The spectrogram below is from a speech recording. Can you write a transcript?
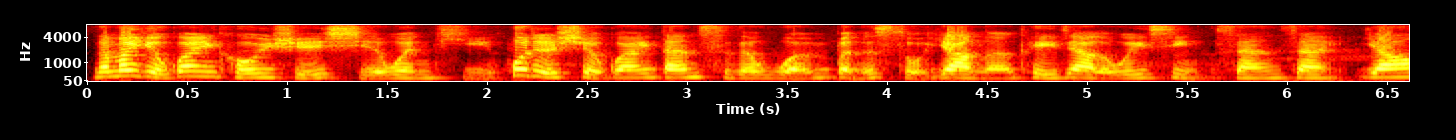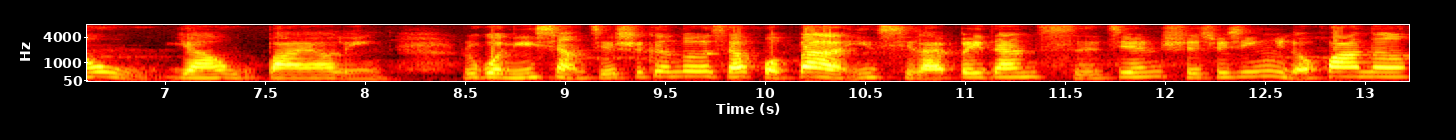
那么有关于口语学习的问题，或者是有关于单词的文本的索要呢，可以加我的微信三三幺五幺五八幺零。如果你想结识更多的小伙伴，一起来背单词，坚持学习英语的话呢，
